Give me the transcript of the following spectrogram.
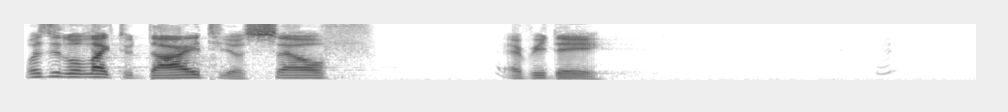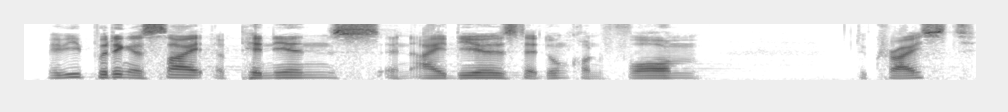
What does it look like to die to yourself every day? Maybe putting aside opinions and ideas that don't conform to Christ.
